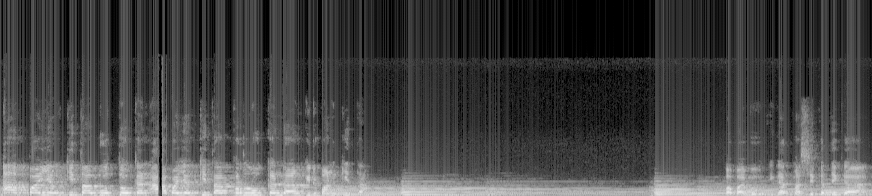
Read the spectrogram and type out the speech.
apa yang kita butuhkan, apa yang kita perlukan dalam kehidupan kita. Bapak Ibu ingat masih ketika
